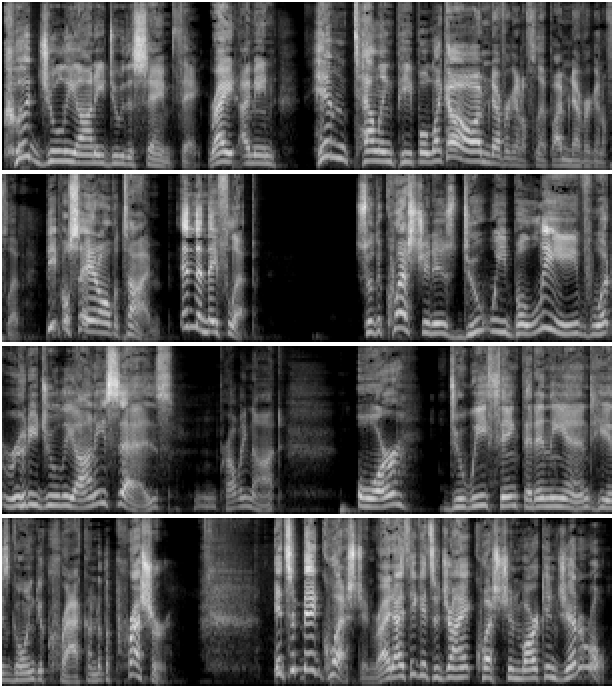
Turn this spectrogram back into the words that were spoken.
could Giuliani do the same thing? Right? I mean, him telling people like, "Oh, I'm never going to flip. I'm never going to flip." People say it all the time, and then they flip. So the question is do we believe what Rudy Giuliani says? Hmm, probably not. Or do we think that in the end he is going to crack under the pressure? It's a big question, right? I think it's a giant question mark in general.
